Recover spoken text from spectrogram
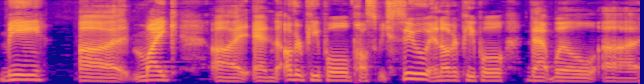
me, uh, Mike, uh, and other people, possibly Sue and other people that will, uh,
